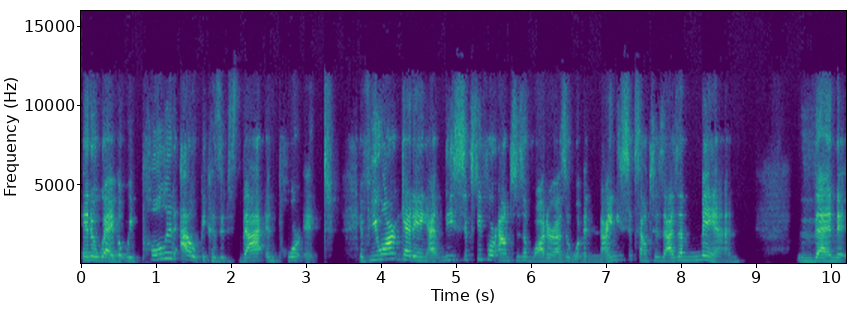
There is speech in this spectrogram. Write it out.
In a way, but we pull it out because it's that important. If you aren't getting at least 64 ounces of water as a woman, 96 ounces as a man, then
